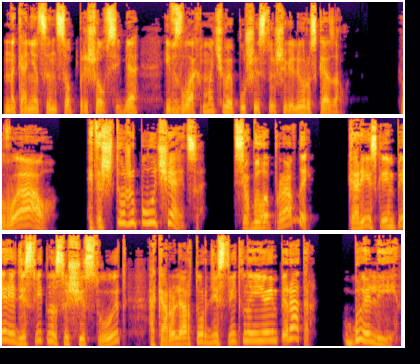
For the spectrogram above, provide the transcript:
Наконец Инсоп пришел в себя и, взлохмачивая пушистую шевелюру, сказал. «Вау! Это что же получается? Все было правдой? Корейская империя действительно существует, а король Артур действительно ее император? Блин!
